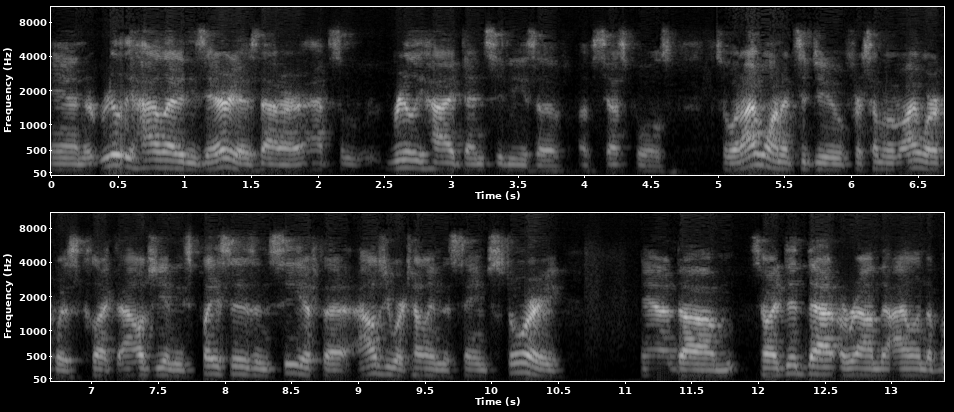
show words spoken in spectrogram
And it really highlighted these areas that are have some really high densities of, of cesspools. So what I wanted to do for some of my work was collect algae in these places and see if the algae were telling the same story. And um, so I did that around the island of,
